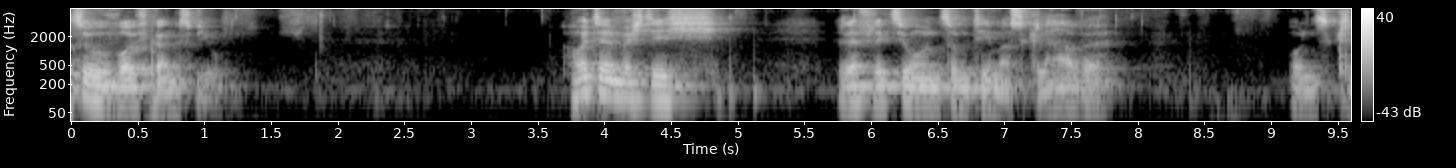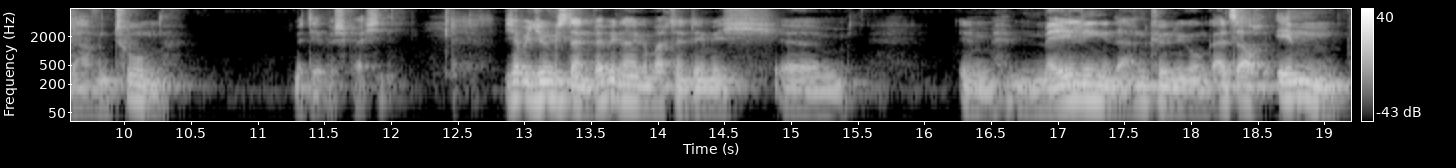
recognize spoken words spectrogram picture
zu Wolfgangs View. Heute möchte ich Reflexionen zum Thema Sklave und Sklaventum mit dir besprechen. Ich habe jüngst ein Webinar gemacht, in dem ich ähm, im Mailing, in der Ankündigung, als auch im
